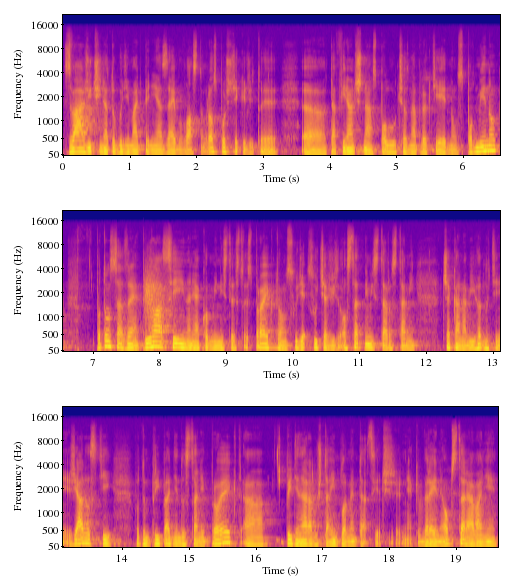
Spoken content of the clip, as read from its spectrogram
zváži, či na to bude mať peniaze aj vo vlastnom rozpočte, keďže to je e, tá finančná spolúčasť na projekte jednou z podmienok. Potom sa zrejme prihlási na nejakom ministerstve s projektom, súťaží s ostatnými starostami, čaká na vyhodnotenie žiadosti, potom prípadne dostane projekt a príde na radu už tá implementácia, čiže nejaké verejné obstarávanie,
